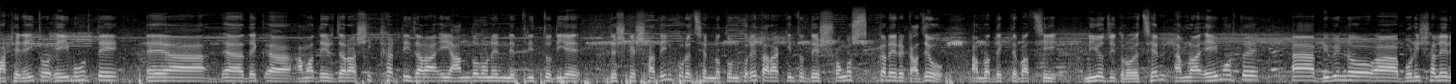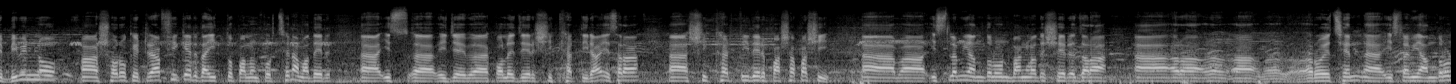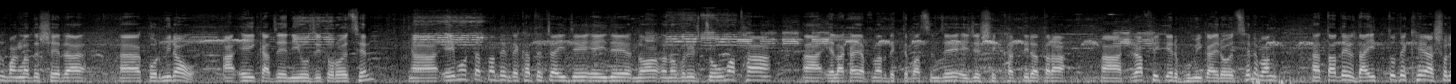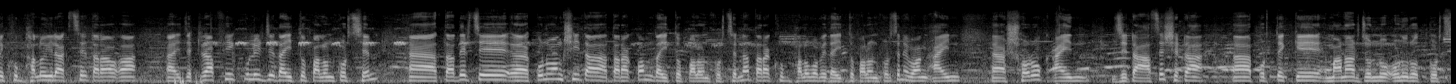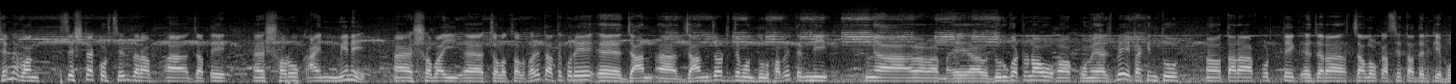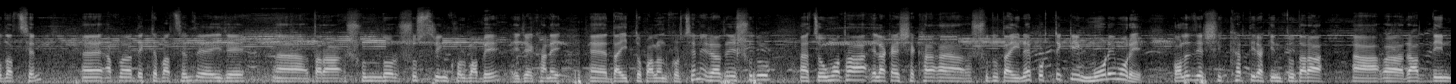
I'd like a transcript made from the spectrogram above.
মাঠে নেই। তো এই মুহূর্তে আমাদের যারা শিক্ষার্থী, যারা এই আন্দোলনের নেতৃত্ব দিয়ে দেশকে স্বাধীন করেছেন নতুন করে, তারা কিন্তু দেশ সংস্কারের কাজেও আমরা দেখতে পাচ্ছি নিয়োজিত রয়েছেন। আমরা এই মুহূর্তে বিভিন্ন বরিশালের বিভিন্ন সড়কে ট্রাফিকের দায়িত্ব পালন করছেন আমাদের এই যে কলেজের শিক্ষার্থীরা। এছাড়া শিক্ষার্থীদের পাশাপাশি ইসলামী আন্দোলন বাংলাদেশের যারা রয়েছেন ইসলামী আন্দোলন বাংলাদেশের কর্মীরাও এই কাজে নিয়োজিত রয়েছেন। এই মুহূর্তে আপনাদের দেখাতে চাই যে এই যে নগরীর চৌমাথা এলাকায় আপনারা দেখতে পাচ্ছেন যে এই যে শিক্ষার্থীরা তারা ট্রাফিকের ভূমিকায় রয়েছেন এবং তাদের দায়িত্ব দেখে আসলে খুব ভালোই লাগছে। তারা এই যে ট্রাফিক পুলিশ যে দায়িত্ব পালন করছেন তাদের চেয়ে কোনো অংশেই তারা কম দায়িত্ব পালন করছেন না। তারা খুব ভালোভাবে দায়িত্ব পালন করছেন এবং আইন সড়ক আইন যেটা আছে সেটা প্রত্যেককে মানার জন্য অনুরোধ করছেন এবং চেষ্টা করছেন যারা যাতে সড়ক আইন মেনে সবাই চলাচল করে। তাতে করে যান যানজট যেমন দূর হবে, তেমনি দুর্ঘটনাও কমে আসবে। এটা কিন্তু তারা প্রত্যেক যারা চালক আছে, তাদেরকে বোঝাচ্ছেন। আপনারা দেখতে পাচ্ছেন যে এই যে তারা সুন্দর সুশৃঙ্খলভাবে এই যে এখানে দায়িত্ব পালন করছেন। এরা যে শুধু চৌমথা এলাকায় শেখা শুধু তাই নয়, প্রত্যেকটি মোড়ে মোড়ে কলেজের শিক্ষার্থীরা কিন্তু তারা রাত দিন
